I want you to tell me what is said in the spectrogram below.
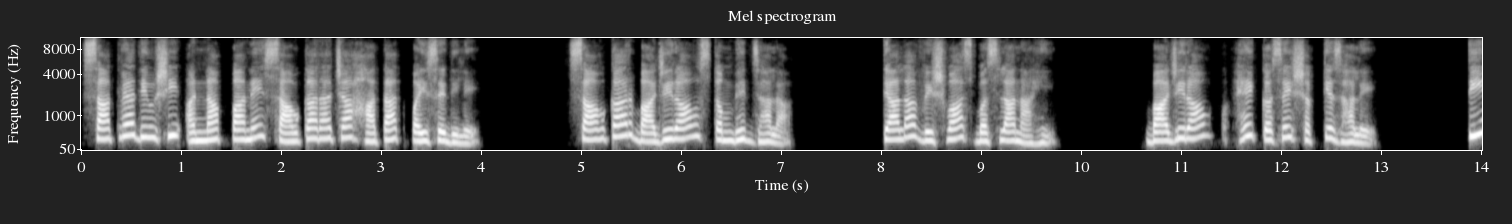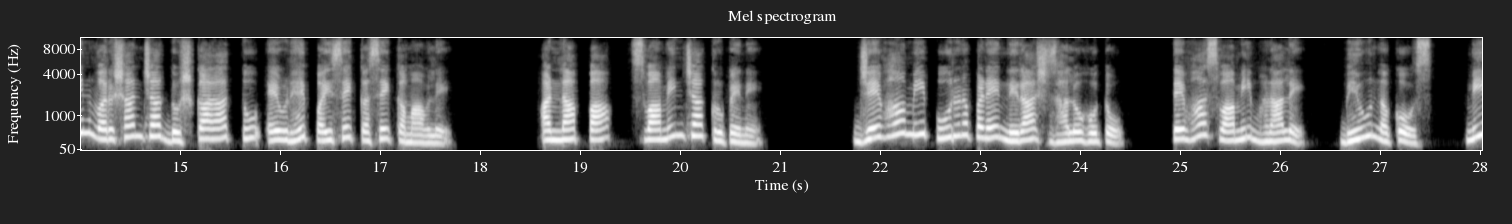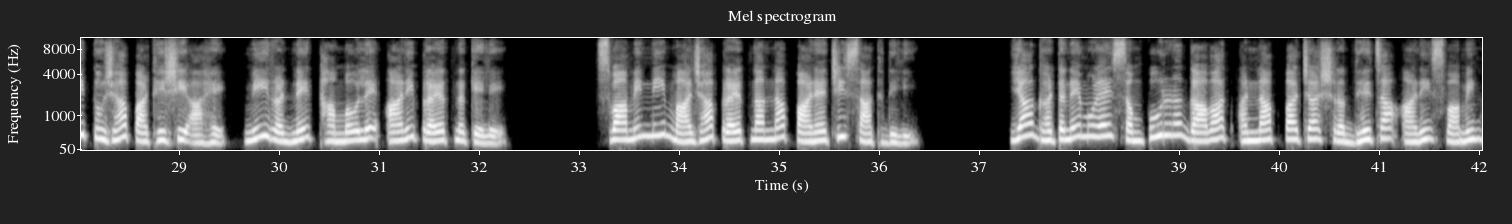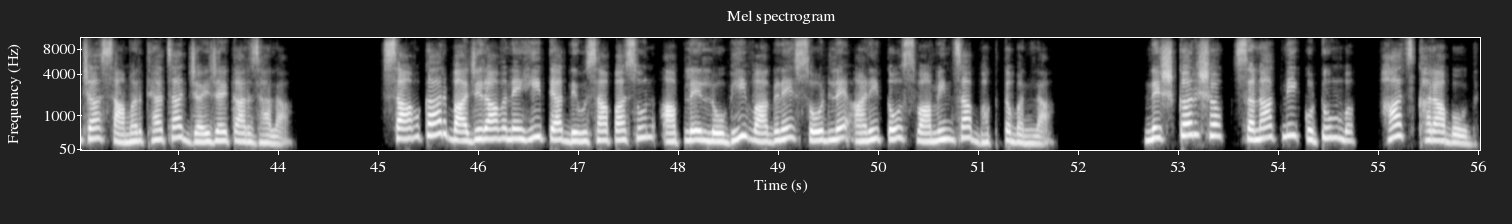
सातव्या दिवशी अण्णाप्पाने सावकाराच्या हातात पैसे दिले. सावकार बाजीराव स्तंभित झाला. त्याला विश्वास बसला नाही. बाजीराव हे कसे शक्य झाले? तीन वर्षांच्या दुष्काळात तू एवढे पैसे कसे कमावले? अण्णाप्पा स्वामींच्या कृपेने. जेव्हा मी पूर्णपणे निराश झालो होतो तेव्हा स्वामी म्हणाले भिवू नकोस. मी तुझ्या पाठीशी आहे. मी रडणे थांबवले आणि प्रयत्न केले. स्वामींनी माझ्या प्रयत्नांना पाण्याची साथ दिली. या घटनेमुळे संपूर्ण गावात अण्णाप्पाच्या श्रद्धेचा आणि स्वामींच्या सामर्थ्याचा जय जयकार झाला. सावकार बाजीरावनेही त्या दिवसापासून आपले लोभी वागणे सोडले आणि तो स्वामींचा भक्त बनला. निष्कर्ष सनातनी कुटुंब हाच खरा बोध.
